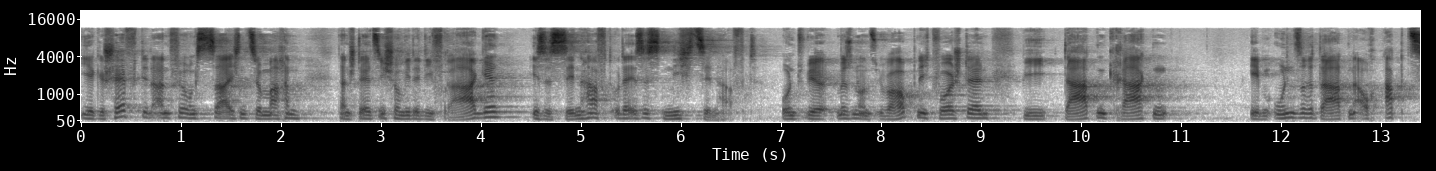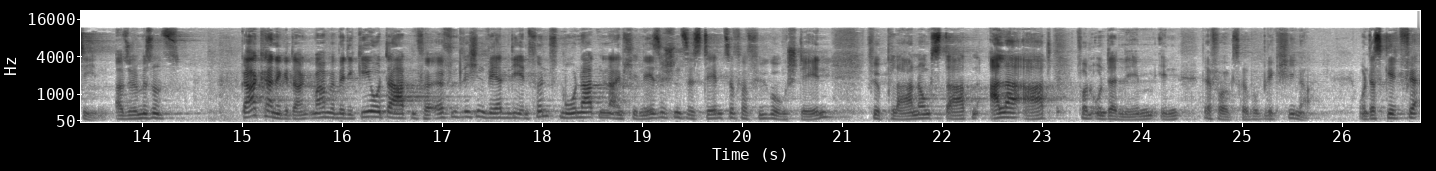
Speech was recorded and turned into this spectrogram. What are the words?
ihr Geschäft in Anführungszeichen zu machen, dann stellt sich schon wieder die Frage, ist es sinnhaft oder ist es nicht sinnhaft? Und wir müssen uns überhaupt nicht vorstellen, wie Datenkraken eben unsere Daten auch abziehen. Also, wir müssen uns gar keine Gedanken machen. Wenn wir die Geodaten veröffentlichen, werden die in fünf Monaten in einem chinesischen System zur Verfügung stehen für Planungsdaten aller Art von Unternehmen in der Volksrepublik China. Und das gilt für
